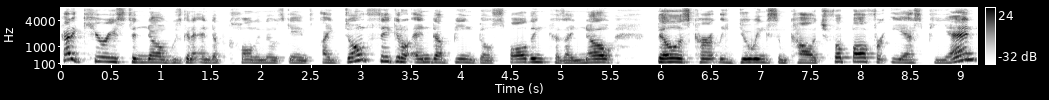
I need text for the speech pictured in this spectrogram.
kind of curious to know who's going to end up calling those games. I don't think it'll end up being Bill Spaulding because I know Bill is currently doing some college football for ESPN.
